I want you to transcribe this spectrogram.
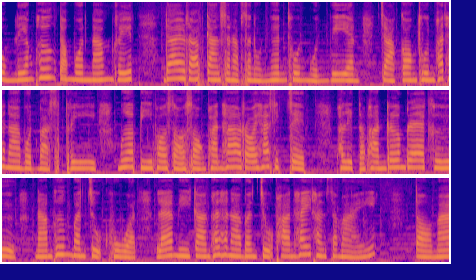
ลุ่มเลี้ยงพึ่งตำบลน้ำริดได้รับการสนับสนุนเงินทุนหมุนเวียน จากกองทุนพัฒนาบทบาทสตรี เมื่อปีพศ 2557 ผลิตภัณฑ์เริ่มแรกคือ น้ำพึ่งบรรจุขวด และมีการพัฒนาบรรจุภัณฑ์ให้ทันสมัย ต่อมา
